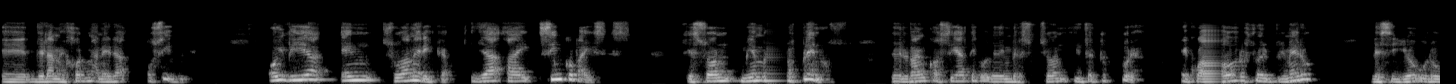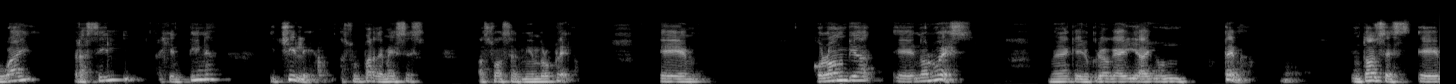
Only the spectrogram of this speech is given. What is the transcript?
eh, de la mejor manera posible. Hoy día en Sudamérica ya hay cinco países que son miembros plenos del Banco Asiático de Inversión e Infraestructura. Ecuador fue el primero, le siguió Uruguay, Brasil, Argentina y Chile. Hace un par de meses pasó a ser miembro pleno. Eh, Colombia no lo es. De que yo creo que ahí hay un tema. Entonces, eh,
